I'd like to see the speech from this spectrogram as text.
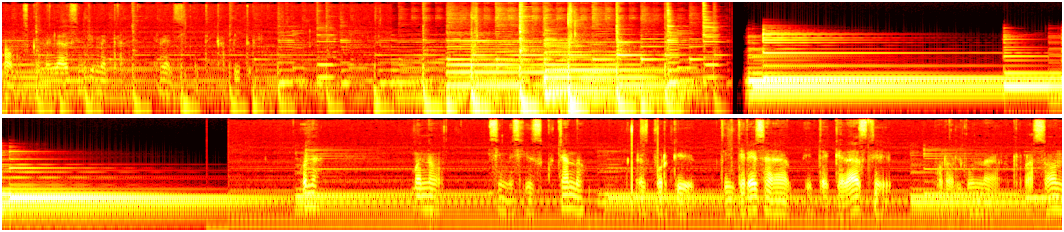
vamos con el lado sentimental en el siguiente capítulo. si me sigues escuchando, es porque te interesa y te quedaste razón.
